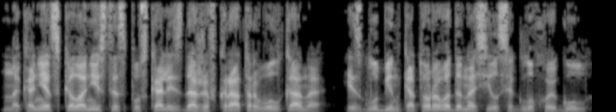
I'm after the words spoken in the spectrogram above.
Наконец, колонисты спускались даже в кратер вулкана, из глубин которого доносился глухой гул.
